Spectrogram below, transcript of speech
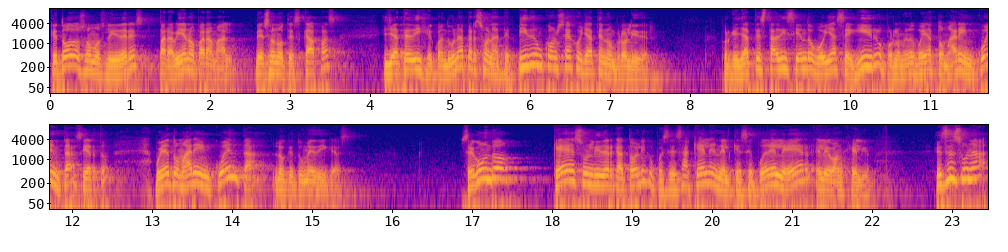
que todos somos líderes, para bien o para mal, de eso no te escapas. Y ya te dije, cuando una persona te pide un consejo, ya te nombró líder. Porque ya te está diciendo, voy a seguir, o por lo menos voy a tomar en cuenta, ¿cierto? Voy a tomar en cuenta lo que tú me digas. Segundo, ¿qué es un líder católico? Pues es aquel en el que se puede leer el Evangelio. Esa es una,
